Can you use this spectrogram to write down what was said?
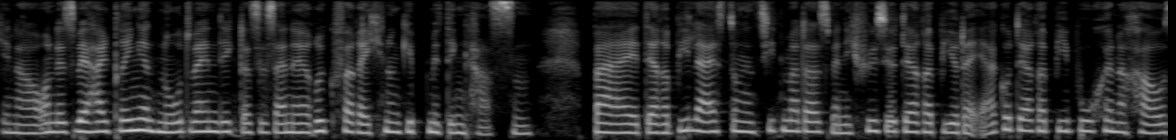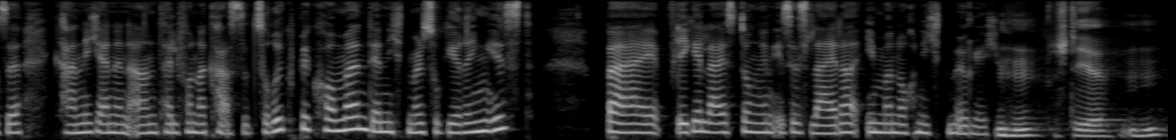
Genau. Und es wäre halt dringend notwendig, dass es eine Rückverrechnung gibt mit den Kassen. Bei Therapieleistungen sieht man das, wenn ich Physiotherapie oder Ergotherapie buche nach Hause, kann ich einen Anteil von der Kasse zurückbekommen, der nicht mal so gering ist. Bei Pflegeleistungen ist es leider immer noch nicht möglich. Mhm, verstehe. Mhm.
